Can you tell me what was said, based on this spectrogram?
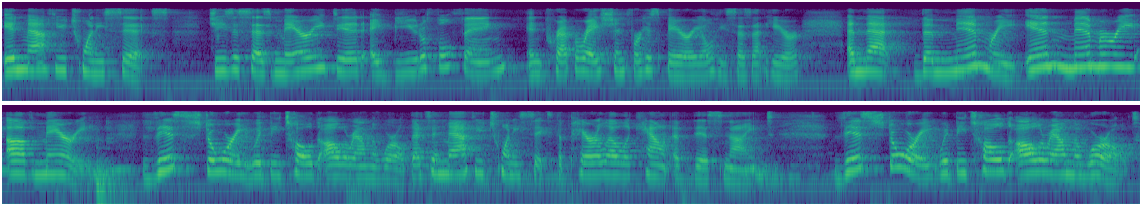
in Matthew 26 Jesus says Mary did a beautiful thing in preparation for his burial. He says that here. And that the memory, in memory of Mary, this story would be told all around the world. That's in Matthew 26, the parallel account of this night. Mm-hmm. This story would be told all around the world.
